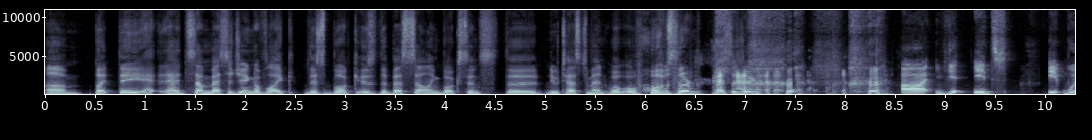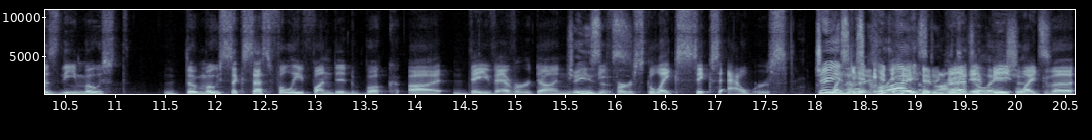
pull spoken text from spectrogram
Um, but they had some messaging of like this book is the best-selling book since the New Testament. What, what was their messaging? Uh, yeah, it's it was the most the most successfully funded book uh they've ever done in the first like six hours. Jesus it- it- Christ! it beat- congratulations! It beat, like the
